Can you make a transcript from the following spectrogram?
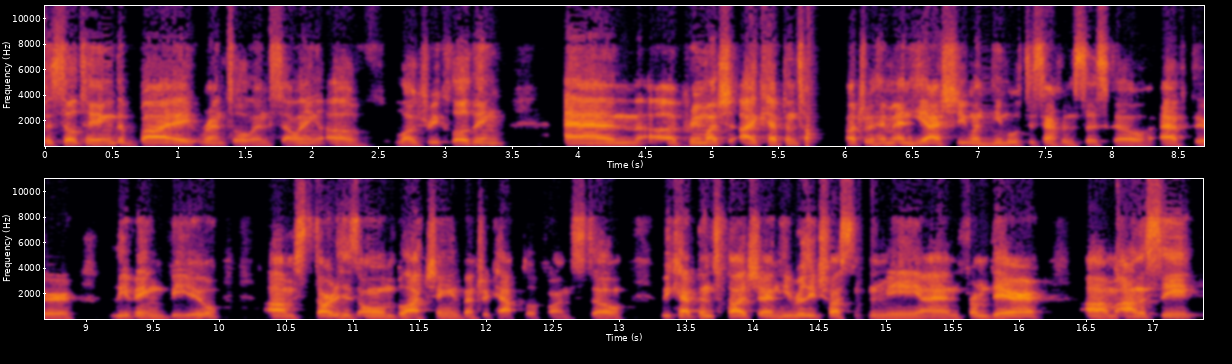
facilitating the buy, rental, and selling of luxury clothing. And uh, pretty much, I kept in touch with him. And he actually, when he moved to San Francisco after leaving BU, um, started his own blockchain venture capital fund. So we kept in touch, and he really trusted me. And from there, um, honestly,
